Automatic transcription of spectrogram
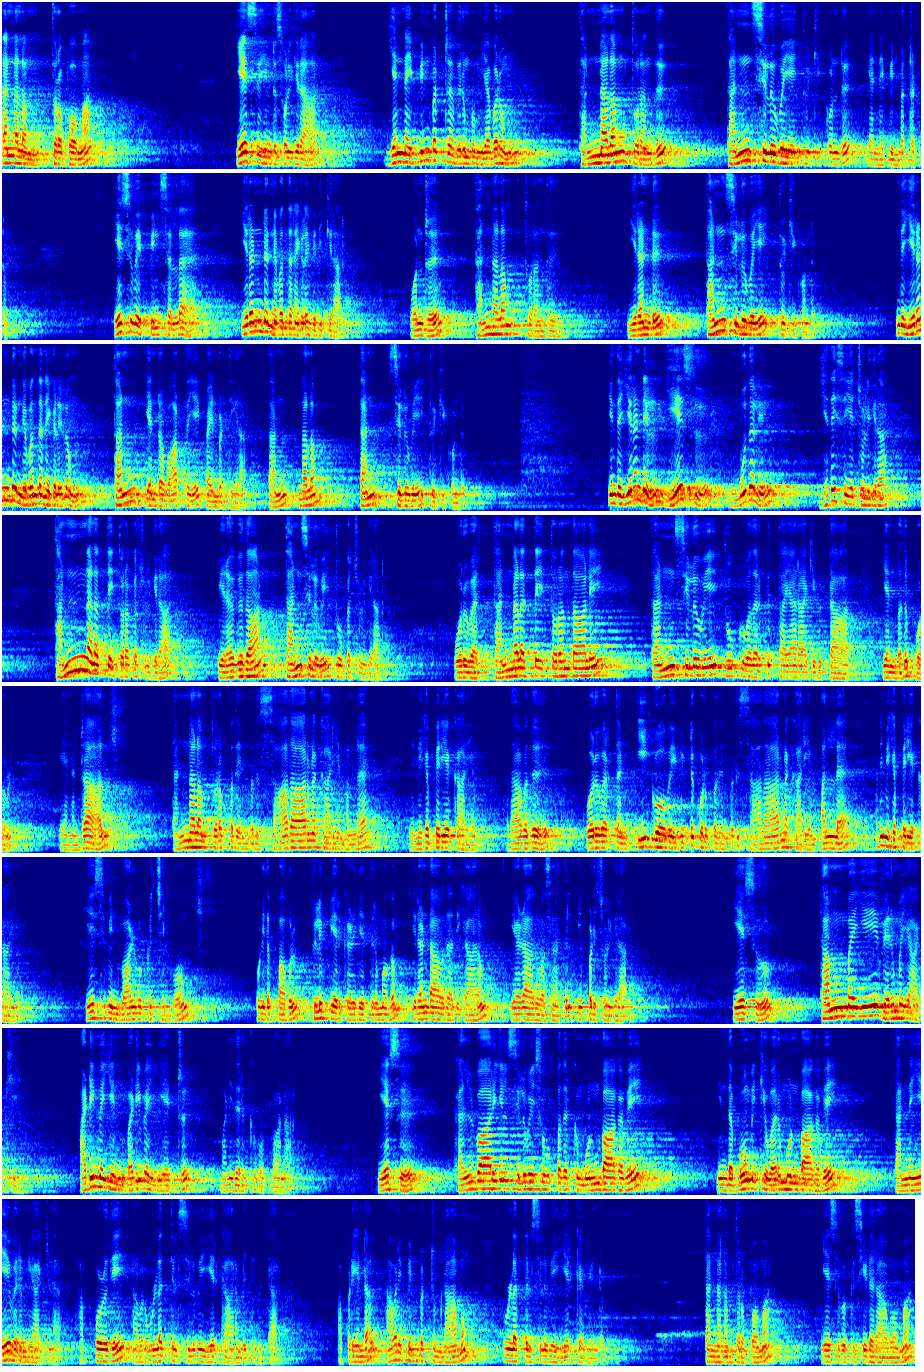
தன்னலம் துறப்போமா? இயேசு என்று சொல்கிறார் என்னை பின்பற்ற விரும்பும் எவரும் தன்னலம் துறந்து தன் சிலுவையை தூக்கி கொண்டு என்னை பின்பற்றட்டும். இயேசுவை பின் செல்ல இரண்டு நிபந்தனைகளை விதிக்கிறார். ஒன்று தன்னலம் துறந்து. இரண்டு தன் சிலுவையை தூக்கி கொண்டு. இந்த இரண்டு நிபந்தனைகளிலும் தன் என்ற வார்த்தையை பயன்படுத்துகிறார். தன் நலம் தன் சிலுவையை தூக்கி கொண்டு இந்த இரண்டில் இயேசு முதலில் எதை செய்ய சொல்கிறார்? தன்னலத்தை துறக்க சொல்கிறார். பிறகுதான் தன் சிலுவை தூக்கச் சொல்கிறார். ஒருவர் தன்னலத்தை துறந்தாலே தன் சிலுவையை தூக்குவதற்கு தயாராகிவிட்டார் என்பது பொருள். ஏனென்றால் தன்னலம் துறப்பது என்பது சாதாரண காரியம் அல்ல. இது மிகப்பெரிய காரியம். அதாவது ஒருவர் தன் ஈகோவை விட்டு கொடுப்பது என்பது சாதாரண காரியம் அல்ல. அது மிகப்பெரிய காரியம். இயேசுவின் வாழ்வுக்கு செல்வோம். புனித பவுல் பிலிப்பியருக்கு எழுதிய திருமுகம் இரண்டாவது அதிகாரம் ஏழாவது வசனத்தில் இப்படி சொல்கிறார். இயேசு தம்மையே வெறுமையாக்கி அடிமையின் வடிவை ஏற்று மனிதருக்கு ஒப்பானார். இயேசு கல்வாரியில் சிலுவை சுமப்பதற்கு முன்பாகவே இந்த பூமிக்கு வரும் முன்பாகவே தன்னையே வெறுமையாக்கினார். அப்பொழுதே அவர் உள்ளத்தில் சிலுவை ஏற்க ஆரம்பித்து விட்டார். அப்படி என்றால் அவரை பின்பற்றும் நாமும் உள்ளத்தில் சிலுவை ஏற்க வேண்டும். தன்னலம் துறப்போமா? இயேசுவுக்கு சீடராவோமா?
